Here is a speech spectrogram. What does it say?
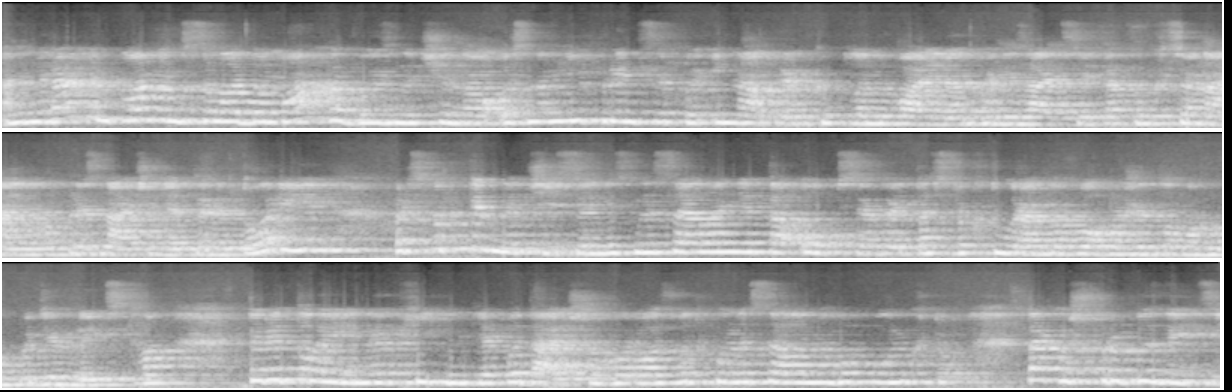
Генеральним планом села Домаха визначено основні напрямки планувальної організації та функціонального призначення території, перспективна чисельність населення та обсяги та структура нового житлового будівництва, території необхідні для подальшого розвитку населеного пункту, також пропозиції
